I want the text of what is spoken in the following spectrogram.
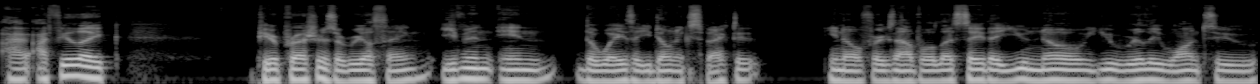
I I feel like peer pressure is a real thing, even in the ways that you don't expect it. You know, for example, let's say that you know you really want to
